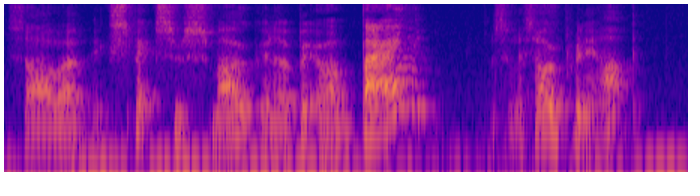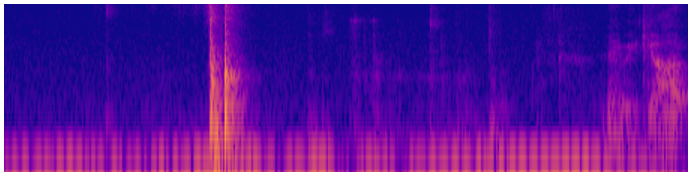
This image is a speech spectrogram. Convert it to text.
So uh, expect some smoke and a bit of a bang. So let's open it up. There we go.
